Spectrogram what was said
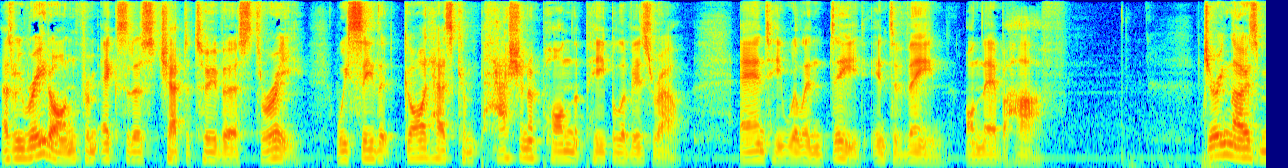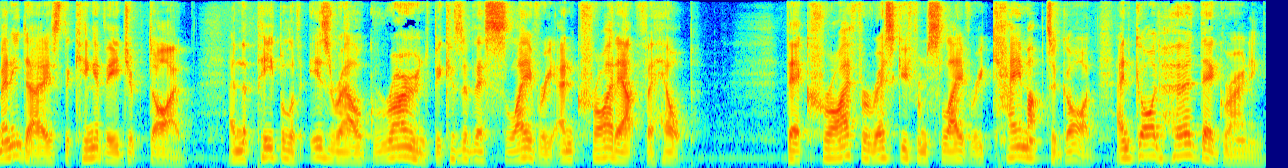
As we read on from Exodus chapter 2, verse 3, we see that God has compassion upon the people of Israel, and he will indeed intervene on their behalf. During those many days, the king of Egypt died, and the people of Israel groaned because of their slavery and cried out for help. Their cry for rescue from slavery came up to God, and God heard their groaning,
